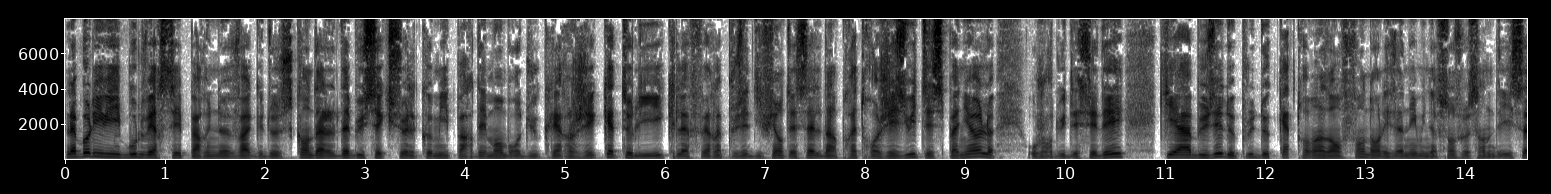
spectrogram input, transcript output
La Bolivie bouleversée par une vague de scandales d'abus sexuels commis par des membres du clergé catholique. L'affaire la plus édifiante est celle d'un prêtre jésuite espagnol, aujourd'hui décédé, qui a abusé de plus de 80 enfants dans les années 1970.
